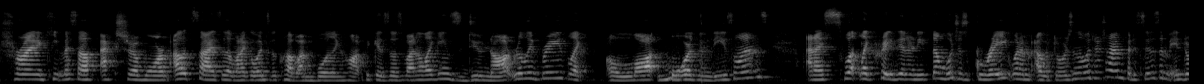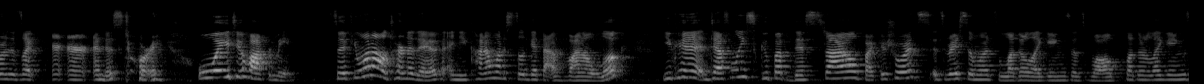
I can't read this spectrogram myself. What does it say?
trying to keep myself extra warm outside so that when I go into the club I'm boiling hot because those vinyl leggings do not really breathe like a lot more than these ones. And I sweat like crazy underneath them which is great when I'm outdoors in the wintertime but as soon as I'm indoors it's like uh-uh, end of story. Way too hot for me. So if you want an alternative and you kind of want to still get that vinyl look you can definitely scoop up this style biker shorts. It's very similar to leather leggings as well, pleather leggings.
